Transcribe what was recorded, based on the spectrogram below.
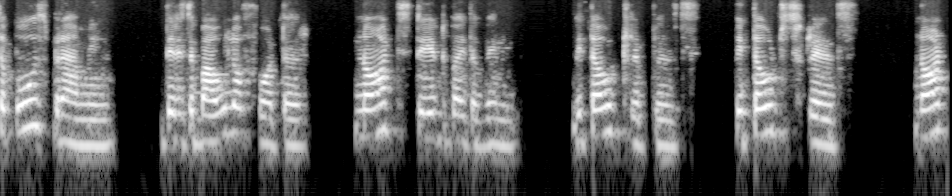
Suppose, Brahmin, there is a bowl of water not stirred by the wind, without ripples, without swirls, not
